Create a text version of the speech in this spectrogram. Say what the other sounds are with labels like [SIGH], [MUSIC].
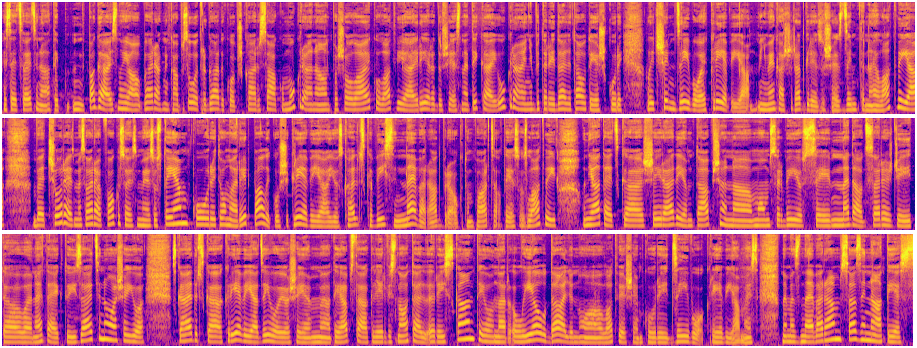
Esiet sveicināti. Pagājis nu jau vairāk nekā pusotra gada kopš kara sākuma Ukrainā, un pa šo laiku Latvijā ir ieradušies ne tikai Ukraiņi, bet arī daļa tautiešu, kuri līdz šim dzīvoja Krievijā. Viņi vienkārši ir atgriezušies dzimtenē Latvijā, bet šoreiz mēs vairāk fokusēsimies uz tiem, kuri tomēr ir palikuši Krievijā, jo skaidrs, ka visi nevar atbraukt un pārcelties uz Latviju. Un jāteic, ka šī raidījuma tāpšana mums ir bijusi nedaudz sarežģīta, lai neteiktu izaicinoša, jo Skaidrs, ka Krievijā dzīvojošiem tie apstākļi ir visnotaļ riskanti un ar lielu daļu no latviešiem, kuri dzīvo Krievijā, mēs nemaz nevaram sazināties.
